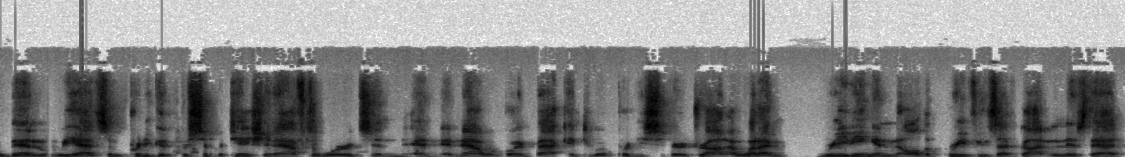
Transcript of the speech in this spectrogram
then we had some pretty good precipitation afterwards, and and, and now we're going back into a pretty severe drought. What I'm reading and all the briefings I've gotten is that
